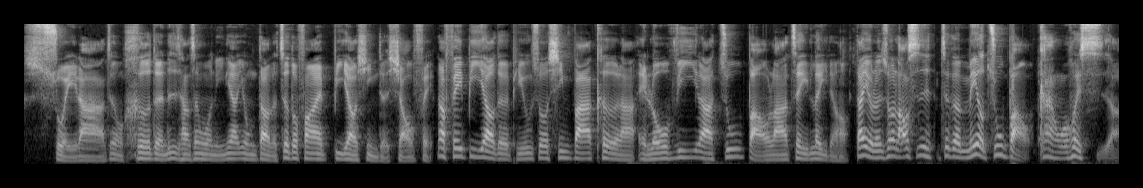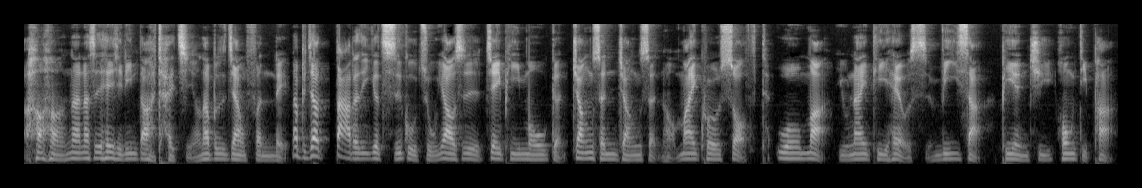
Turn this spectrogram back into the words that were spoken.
水啦这种喝的日常生活你一定要用到的，这都放在必要性的消费。那非必要的，比如说星巴克啦、LV 啦、珠宝啦这一类的哈。但有人说老师，这个没有珠宝，看我会死啊！哈哈 那那是黑喜拎大太极哦，那不是这样分类。那比较大的一个持股主要是 JP Morgan、John。森江省哈，Microsoft、Walmart、United Health、Visa、PNG、Home Depot。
